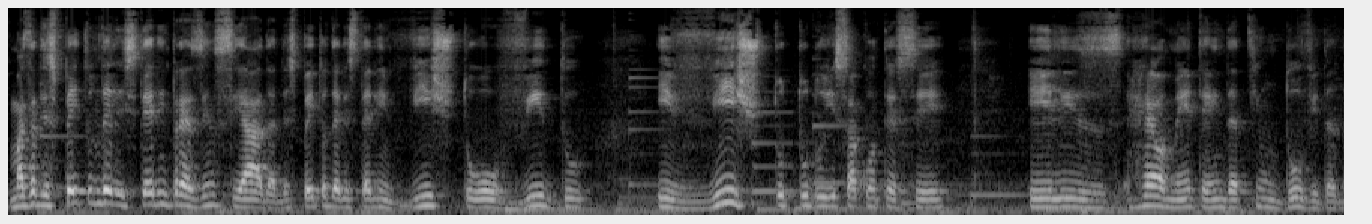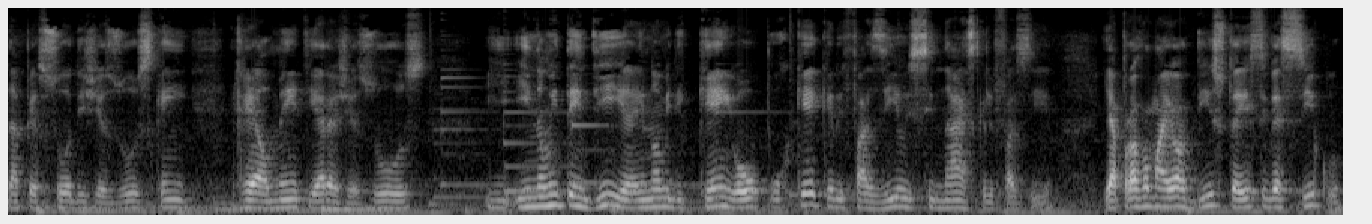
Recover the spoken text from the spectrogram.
Mas a despeito deles terem presenciado, a despeito deles terem visto, ouvido e visto tudo isso acontecer, eles realmente ainda tinham dúvida da pessoa de Jesus, quem realmente era Jesus, e, e, não entendia em nome de quem ou por que, que ele fazia os sinais que ele fazia. E a prova maior disso é esse versículo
